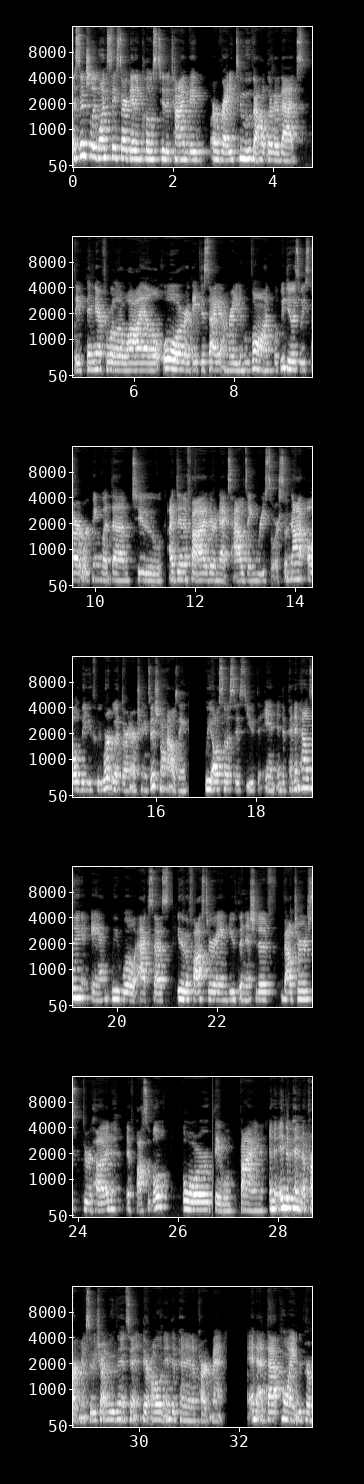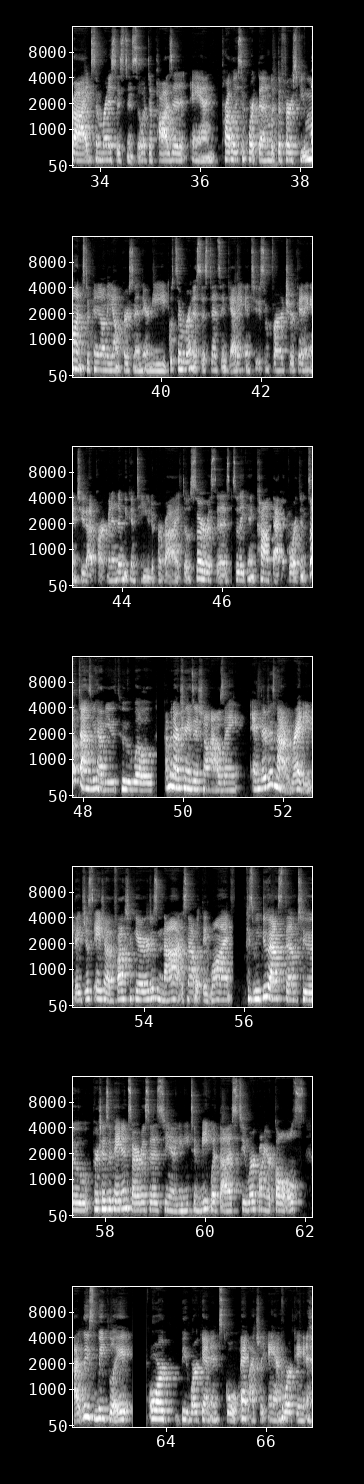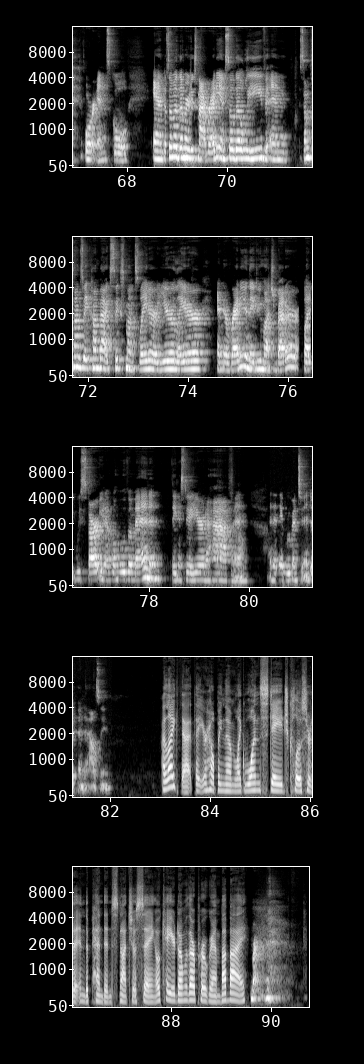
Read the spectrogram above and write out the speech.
Essentially, once they start getting close to the time they are ready to move out, whether that's they've been there for a little while or they've decided I'm ready to move on, what we do is we start working with them to identify their next housing resource. So, not all of the youth we work with are in our transitional housing. We also assist youth in independent housing, and we will access either the Fostering Youth Initiative vouchers through HUD if possible, or they will find an independent apartment. So we try to move them into their own independent apartment. And at that point, we provide some rent assistance, so a deposit, and probably support them with the first few months, depending on the young person and their need, with some rent assistance and getting into some furniture, getting into that apartment. And then we continue to provide those services so they can come back and forth. And sometimes we have youth who will come in our transitional housing and they're just not ready. They just age out of foster care. They're just not, it's not what they want because we do ask them to participate in services. You know, you need to meet with us to work on your goals at least weekly or be working in school and actually and working or in school. And some of them are just not ready. And so they'll leave and sometimes they come back six months later, a year later, and they're ready and they do much better. But we start, you know, we'll move them in and they can stay a year and a half and and then they move into independent housing. I like that, that you're helping them like one stage closer to independence, not just saying, okay, you're done with our program, bye bye. Right.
